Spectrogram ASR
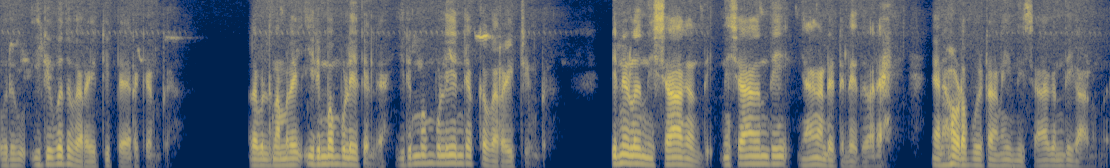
ഒരു ഇരുപത് വെറൈറ്റി പേരക്ക ഉണ്ട്. അതേപോലെ നമ്മുടെ ഇരുമ്പമ്പുളിയൊക്കെ ഇല്ലേ? ഇരുമ്പമ്പുളിന്റെ ഒക്കെ വെറൈറ്റി ഉണ്ട്. പിന്നെയുള്ളത് നിശാഗന്ധി. നിശാഗന്ധി ഞാൻ കണ്ടിട്ടില്ല ഇതുവരെ. ഞാൻ അവിടെ പോയിട്ടാണ് ഈ നിശാഗന്ധി കാണുന്നത്.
